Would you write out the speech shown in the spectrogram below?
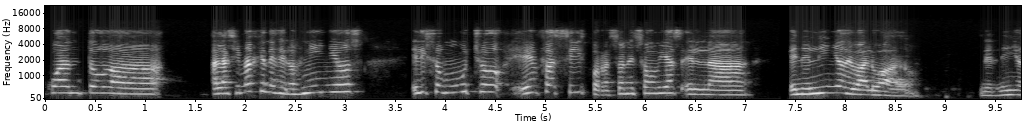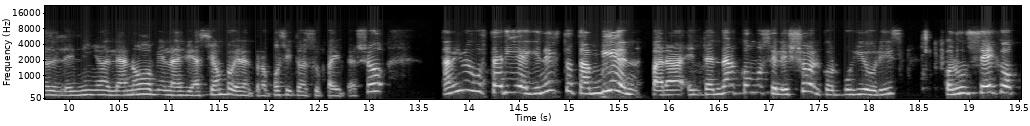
cuanto a, las imágenes de los niños, él hizo mucho énfasis, por razones obvias, en, el niño devaluado del niño, del, niño de la novia, en la desviación, porque era el propósito de su paper. Yo, a mí me gustaría, y en esto también, para entender cómo se leyó el Corpus Juris, con un sesgo,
